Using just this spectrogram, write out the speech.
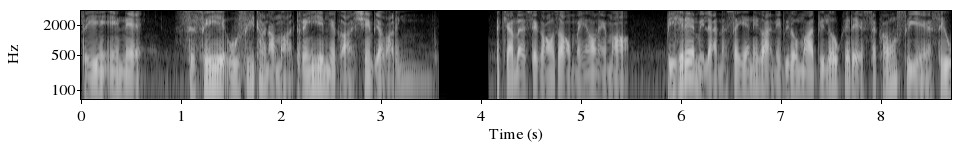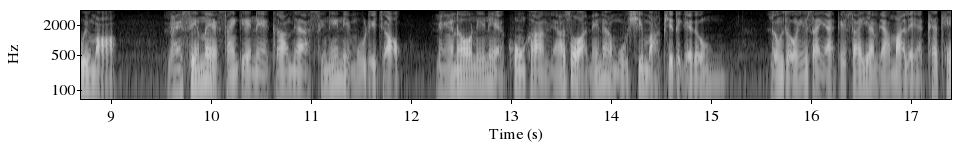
စရင်အင်းနဲ့ စစ်ဆေးရေးဦးစီးဌာနမှတရင်ရင်းမြစ်ကရှင်းပြပါတယ်။အကြံဘက်စစ်ကောင်းဆောင်မင်းအောင်လှိုင်မှပြီးခဲ့တဲ့မေလ20ရက်နေ့ကနေပြီးတော့မှပြုလုပ်ခဲ့တဲ့စကောင်းစီရဲ့အစည်းအဝေးမှာလိုင်စင်မဲ့ဆိုင်ကယ်နဲ့ကားများဆင်းနှင်းနေမှုတွေကြောင့်နိုင်ငံတော်အနေနဲ့အခွန်အခများစွာနင်းနာမှုရှိမှဖြစ်တဲ့ကဲ့သို့လုံခြုံရေးဆိုင်ရာကိစ္စရပ်များမှာလည်းအခက်အခဲ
